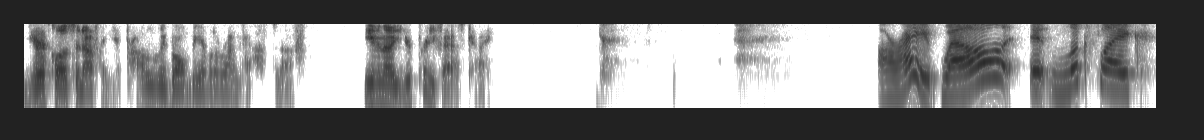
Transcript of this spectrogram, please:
you're close enough and you probably won't be able to run fast enough, even though you're pretty fast, Kai. All right. Well, it looks like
